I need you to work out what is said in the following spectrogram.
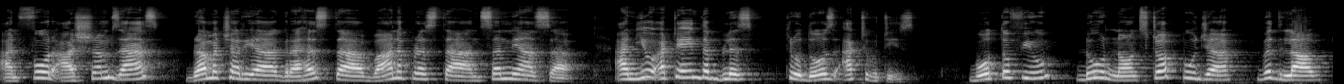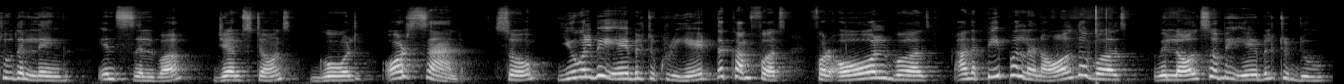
and four ashrams as Brahmacharya, Grahastha, Vanaprastha, and Sannyasa, and you attain the bliss through those activities. Both of you do non stop puja with love to the ling in silver, gemstones, gold, or sand. So you will be able to create the comforts for all worlds, and the people in all the worlds will also be able to do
